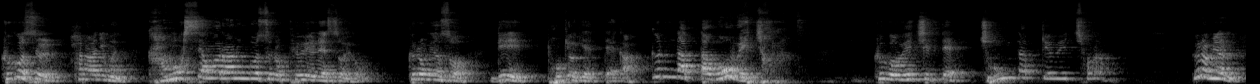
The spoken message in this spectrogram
그것을 하나님은 감옥 생활하는 것으로 표현했어요. 그러면서 네 복역의 때가 끝났다고 외쳐라. 그거 외칠 때 정답게 외쳐라. 그러면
